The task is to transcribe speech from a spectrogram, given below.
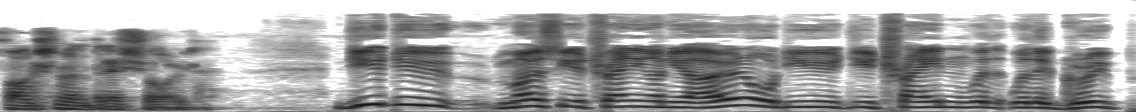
functional threshold. Do you do most of your training on your own, or do you do you train with with a group?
